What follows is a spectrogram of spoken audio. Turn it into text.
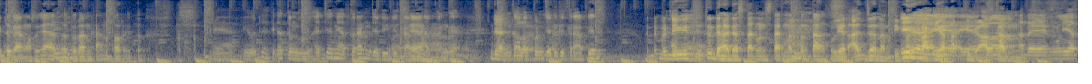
Gitu kan, maksudnya Iya. aturan kantor itu. Ya, ya udah kita tunggu aja nih aturan jadi diterapin Iya. apa enggak. Dan kalaupun jadi diterapin Di, itu udah ada statement-statement tentang lihat aja nanti Iya, rakyat iya, iya. tidak Kalau akan ada yang ngelihat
